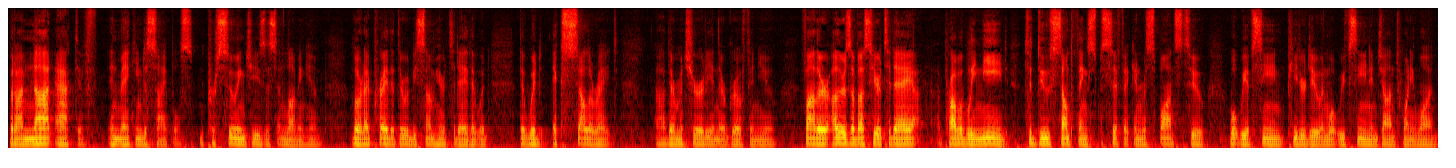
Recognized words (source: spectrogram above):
but I'm not active in making disciples, in pursuing Jesus and loving Him. Lord, I pray that there would be some here today that would, that would accelerate uh, their maturity and their growth in you. Father, others of us here today probably need to do something specific in response to what we have seen Peter do and what we've seen in John 21.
